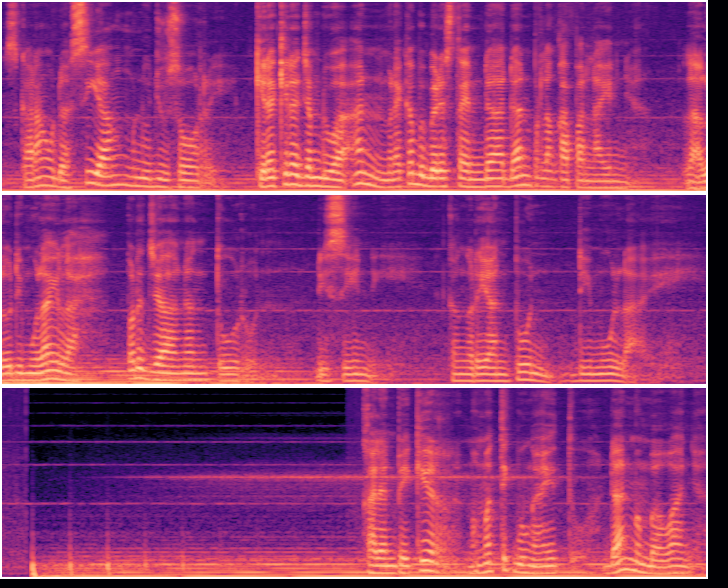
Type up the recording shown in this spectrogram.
Sekarang udah siang menuju sore. Kira-kira jam 2-an mereka beberes tenda dan perlengkapan lainnya. Lalu dimulailah perjalanan turun. Di sini, kengerian pun dimulai. Kalian pikir memetik bunga itu dan membawanya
